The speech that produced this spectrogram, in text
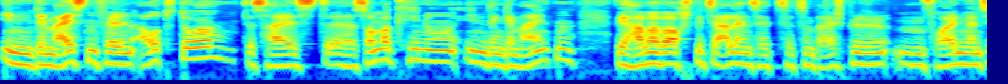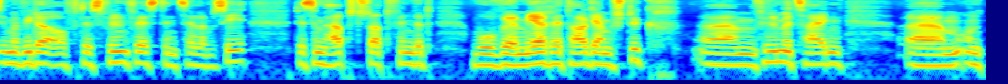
In den meisten Fällen Outdoor, das heißt äh, Sommerkino in den Gemeinden. Wir haben aber auch Spezialeinsätze. Zum Beispiel hm, freuen wir uns immer wieder auf das Filmfest in Zell am See, das im Herbst stattfindet, wo wir mehrere Tage am Stück ähm, Filme zeigen. Ähm, und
